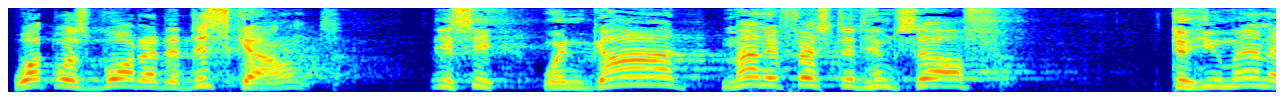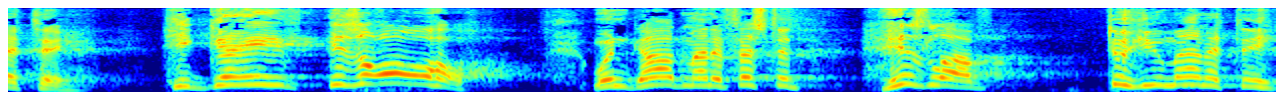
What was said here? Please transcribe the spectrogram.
what was bought at a discount. You see, when God manifested himself to humanity, he gave his all. When God manifested his love to humanity,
